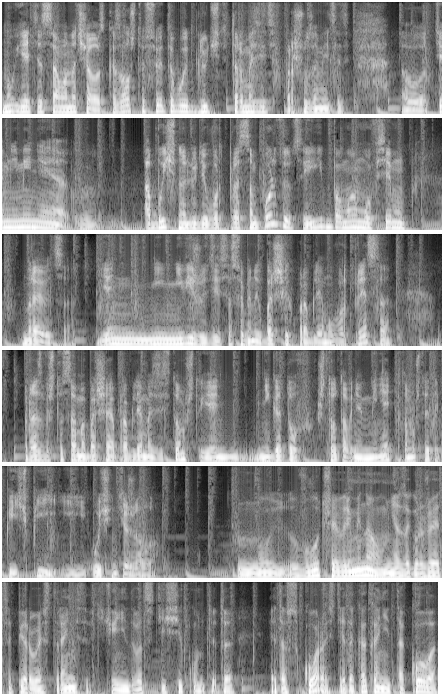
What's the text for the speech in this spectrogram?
Ну, я тебе с самого начала сказал, что все это будет глючить и тормозить, прошу заметить. Вот. Тем не менее, обычно люди WordPress пользуются, и им, по-моему, всем нравится. Я не, не вижу здесь особенных больших проблем у WordPress. Разве что самая большая проблема здесь в том, что я не готов что-то в нем менять, потому что это PHP и очень тяжело. Ну, в лучшие времена у меня загружается первая страница в течение 20 секунд. Это, это скорость, это как они такого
